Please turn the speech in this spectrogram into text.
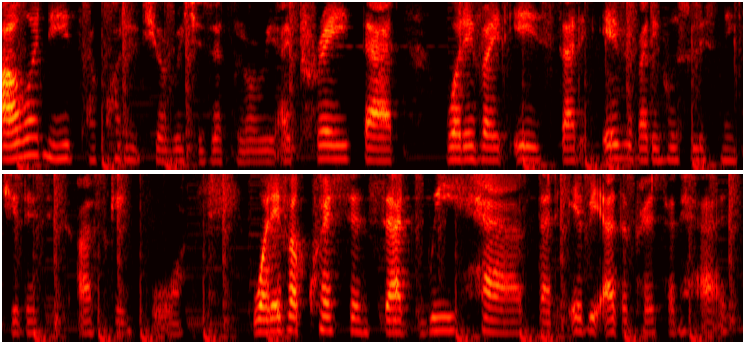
our needs according to your riches and glory. I pray that whatever it is that everybody who's listening to this is asking for, whatever questions that we have, that every other person has,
